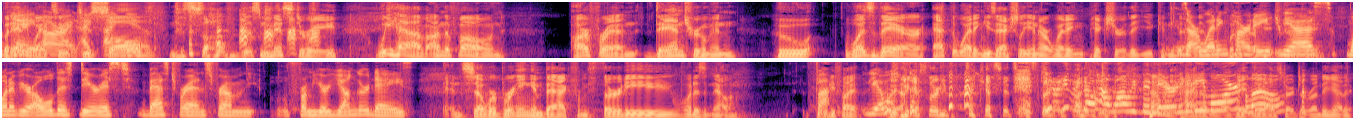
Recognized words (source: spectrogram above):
but anyway, all to, right, to I- I solve to solve this mystery, we have on the phone our friend Dan Truman, who was there at the wedding. He's actually in our wedding picture that you can. It's our that we'll wedding on our party. Yes, page. one of your oldest, dearest, best friends from from your younger days. And so we're bringing him back from thirty. What is it now? Fi- Thirty-five. Yeah, well- I guess thirty. I guess it's. it's You don't even 35 know how long we've been How married I anymore? They, they all start to run together.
